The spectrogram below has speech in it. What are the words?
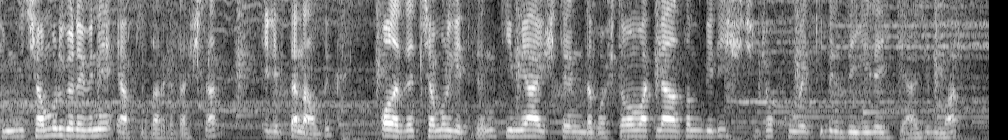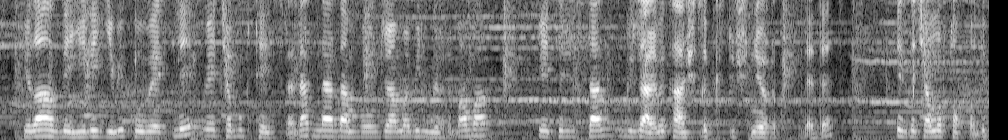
Şimdi çamur görevini yapacağız arkadaşlar. Elif'ten aldık. 10 adet çamur getirin. Kimya işlerini de boşlamamak lazım. Bir iş için çok kuvvetli bir zehire ihtiyacım var. Yılan zehiri gibi kuvvetli ve çabuk tesir eder. Nereden bulacağımı bilmiyorum ama getirirsen güzel bir karşılık düşünüyorum dedi. Biz de çamur topladık.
